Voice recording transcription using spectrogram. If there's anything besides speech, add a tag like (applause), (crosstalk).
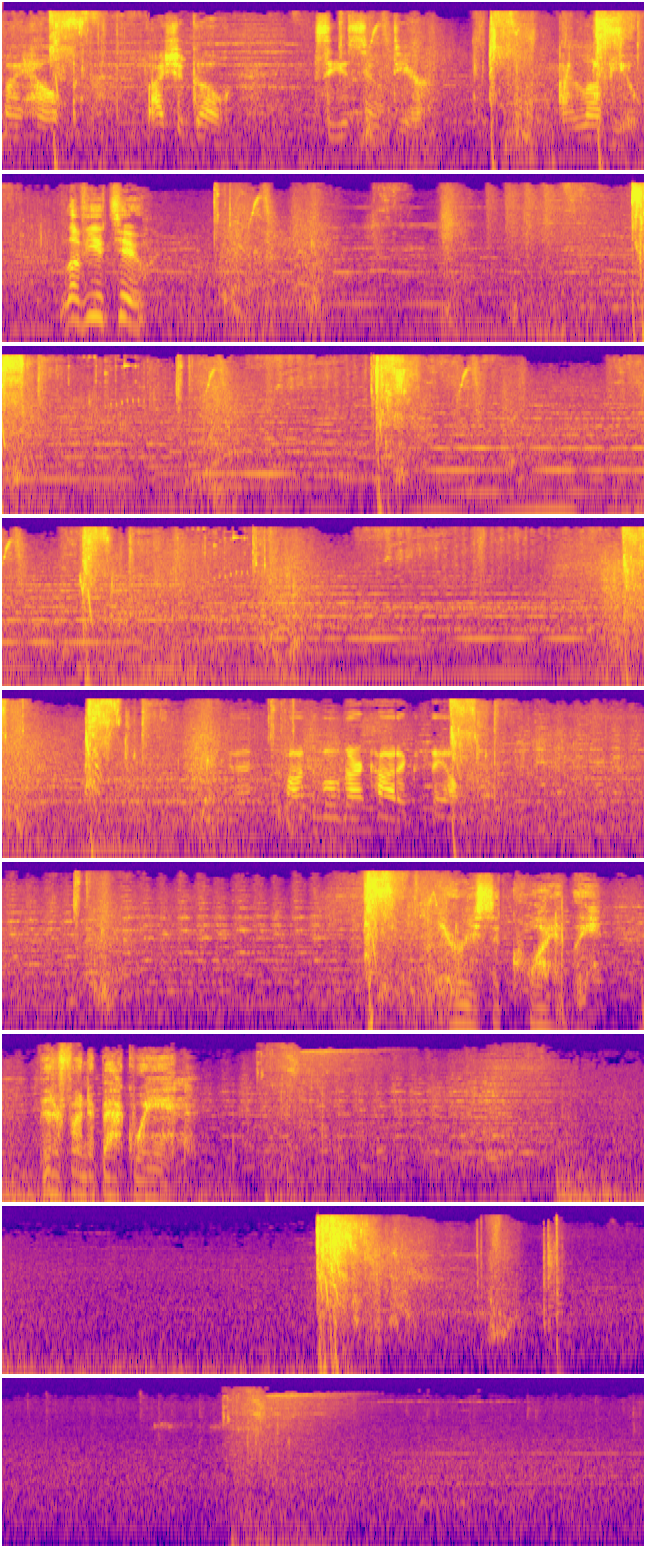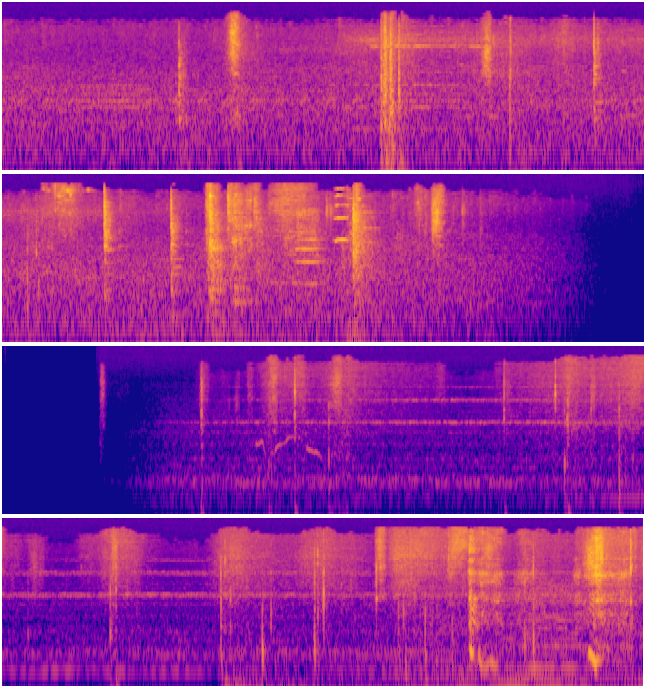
my help. I should go. See you soon, dear. I love you. Love you too.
